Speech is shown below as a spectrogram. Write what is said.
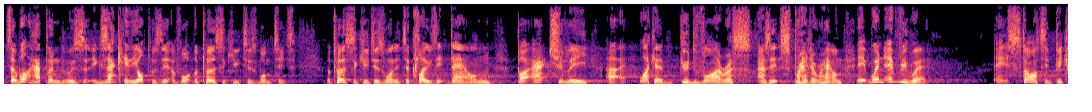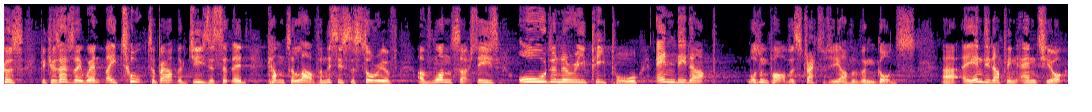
so what happened was exactly the opposite of what the persecutors wanted. The persecutors wanted to close it down, but actually, uh, like a good virus, as it spread around, it went everywhere. It started because, because as they went, they talked about the Jesus that they'd come to love. And this is the story of, of one such. These ordinary people ended up, wasn't part of a strategy other than God's. Uh, they ended up in Antioch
